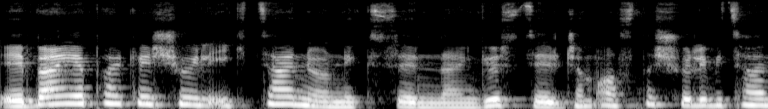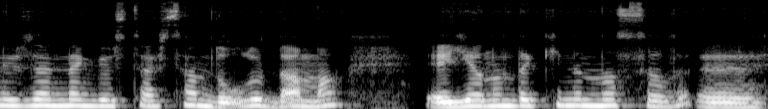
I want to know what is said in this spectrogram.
E, ben yaparken şöyle iki tane örnek üzerinden göstereceğim. Aslında şöyle bir tane üzerinden göstersem de olurdu ama e, yanındakinin nasıl e,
